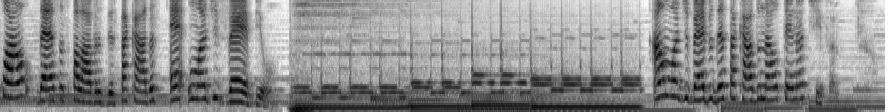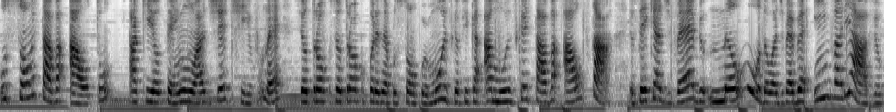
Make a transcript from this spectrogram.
qual dessas palavras destacadas é um advérbio? Há um advérbio destacado na alternativa. O som estava alto. Aqui eu tenho um adjetivo, né? Se eu troco, se eu troco, por exemplo, som por música, fica a música estava alta. Eu sei que advérbio não muda, o advérbio é invariável.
